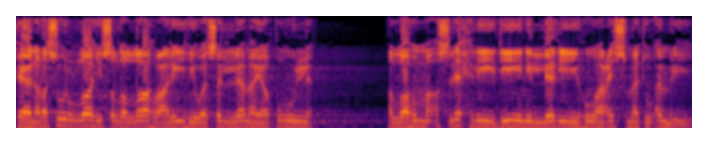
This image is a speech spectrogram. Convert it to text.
كان رسول الله صلى الله عليه وسلم يقول اللهم أصلح لي ديني الذي هو عصمة أمري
